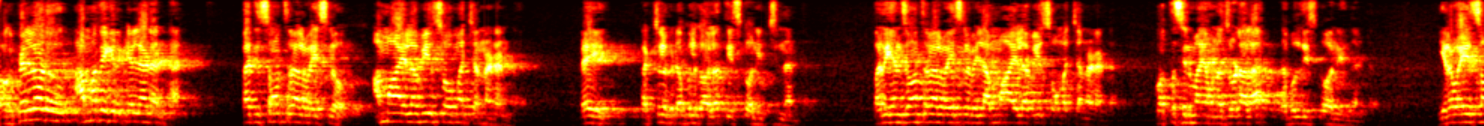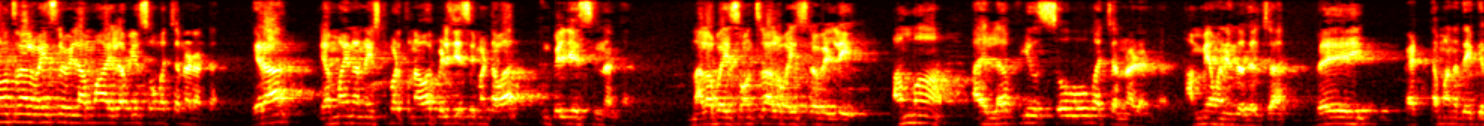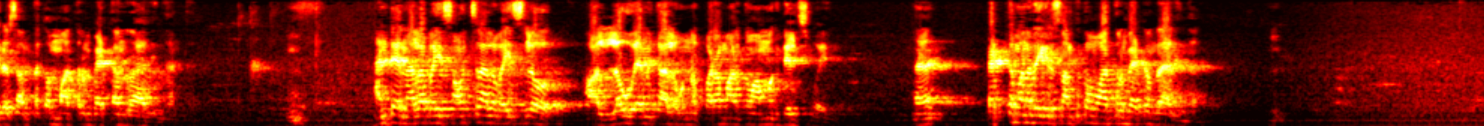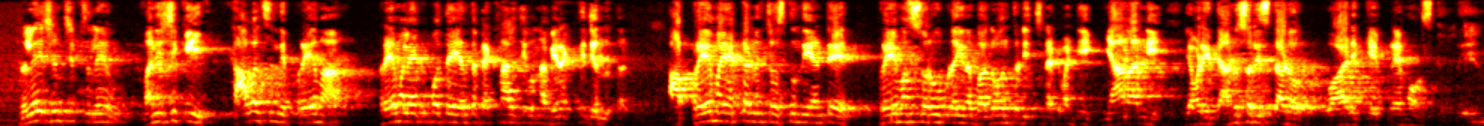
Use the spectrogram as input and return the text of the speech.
ఒక పిల్లోడు అమ్మ దగ్గరికి వెళ్ళాడంట పది సంవత్సరాల వయసులో అమ్మ I love you so much అన్నాడంట. ఏయ్ ఖర్చులకు డబ్బులు కావాలో? తీసుకొని ఇచ్చిందంట. పదిహేను సంవత్సరాల వయసులో వెళ్ళి అమ్మ I love you so much అన్నాడంట. కొత్త సినిమా ఏమన్నా చూడాలా? డబ్బులు తీసుకోనిందంట ఇరవై ఐదు సంవత్సరాల వయసులో వెళ్ళి అమ్మ I love you so much అన్నాడంట. ఎరా ఈ అమ్మాయి నన్ను ఇష్టపడుతున్నావా? పెళ్ళి చేసేయమంటావా? అని పెళ్ళి చేసిందంట. నలభై సంవత్సరాల వయసులో వెళ్ళి అమ్మ I love you so much అన్నాడంట. అమ్మేమనిందో తెలుసా? బే పెట్టమన దగ్గర సంతకం మాత్రం పెట్టని రాలిందంట అంటే నలభై సంవత్సరాల వయసులో ఆ లవ్ వెనకాల ఉన్న పరమార్థం అమ్మకు తెలిసిపోయింది. ఆ? పెట్టమన దగ్గర సంతకం మాత్రం పెట్టం రాలిందంట రిలేషన్షిప్స్ లేవు. మనిషికి కావాల్సింది ప్రేమ. ప్రేమ లేకపోతే ఎంత టెక్నాలజీ ఉన్నా విరక్తి చెందుతాడు. ఆ ప్రేమ ఎక్కడి నుంచి వస్తుంది అంటే ప్రేమ స్వరూపుడైన భగవంతుడు ఇచ్చినటువంటి జ్ఞానాన్ని ఎవడైతే అనుసరిస్తాడో వాడికే ప్రేమ వస్తుంది.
